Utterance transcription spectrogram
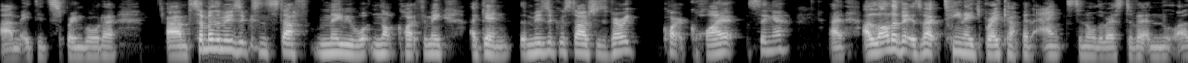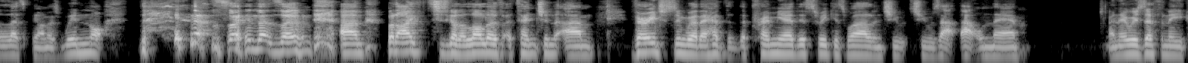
Um, it did springboard Um, some of the music and stuff, maybe what not quite for me. Again, the musical style, she's very quite a quiet singer. And a lot of it is about teenage breakup and angst and all the rest of it. And uh, let's be honest, we're not in that zone. In that zone. Um, but I, she's got a lot of attention. Um, very interesting where they had the, the premiere this week as well, and she she was at that one there and there was definitely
